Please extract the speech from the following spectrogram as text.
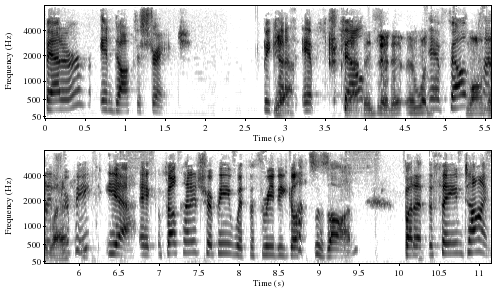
better in Doctor Strange because it felt Yeah, they did. It, it was it felt kind of lasting. trippy. Yeah, it felt kind of trippy with the 3D glasses on, but at the same time,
